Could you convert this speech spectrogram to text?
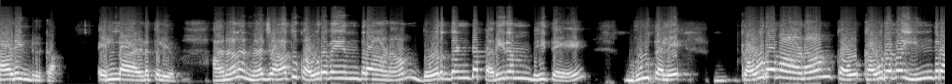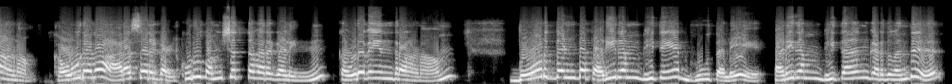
பாடின்னு இருக்கா எல்லா இடத்துலயும். அதனால ந ஜாது கௌரவேந்திராணாம் தோர்தண்ட பரிரம்பிதே பூதலே. கௌரவானாம் கௌ- கௌரவ இந்திராணாம் கௌரவ அரசர்கள் குரு வம்சத்தவர்களின் கௌரவேந்திராணாம் தோர்தண்ட பரிரம்பிதே பூதலே. பரிரம்பிதங்கிறது வந்து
